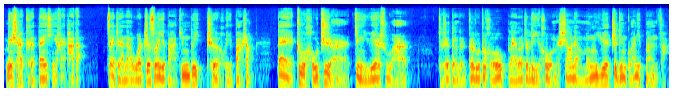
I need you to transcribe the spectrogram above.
没啥可担心害怕的。再者呢，我之所以把军队撤回坝上，待诸侯至而定约束而。就是等着各路诸侯来到这里以后，我们商量盟约，制定管理办法，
